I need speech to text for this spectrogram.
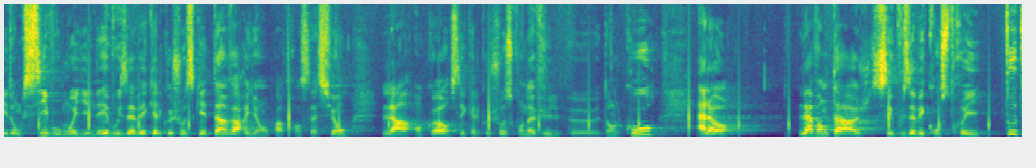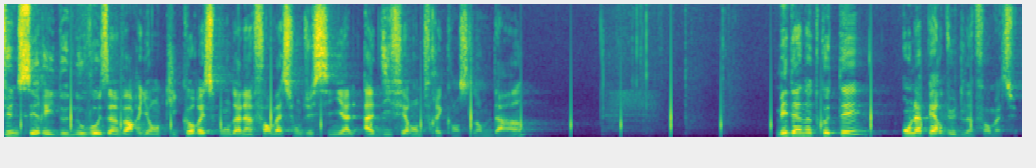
et donc si vous moyennez, vous avez quelque chose qui est invariant par translation. Là encore, c'est quelque chose qu'on a vu euh, dans le cours. Alors, L'avantage, c'est que vous avez construit toute une série de nouveaux invariants qui correspondent à l'information du signal à différentes fréquences lambda 1. Mais d'un autre côté, on a perdu de l'information.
